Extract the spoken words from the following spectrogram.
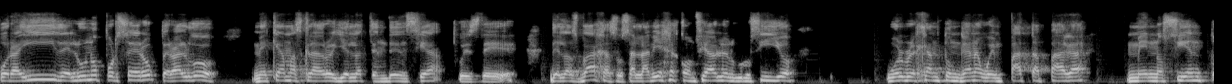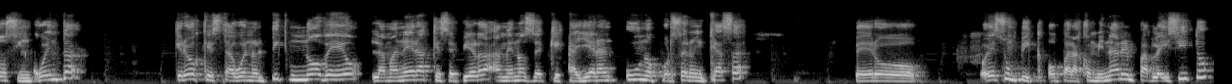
por ahí del 1 por 0, pero algo me queda más claro y es la tendencia pues de, de las bajas, o sea, la vieja confiable, el grusillo, Wolverhampton gana o empata, paga menos 150. Creo que está bueno el pick. No veo la manera que se pierda a menos de que cayeran 1 por 0 en casa, pero es un pick o para combinar en parlaycito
